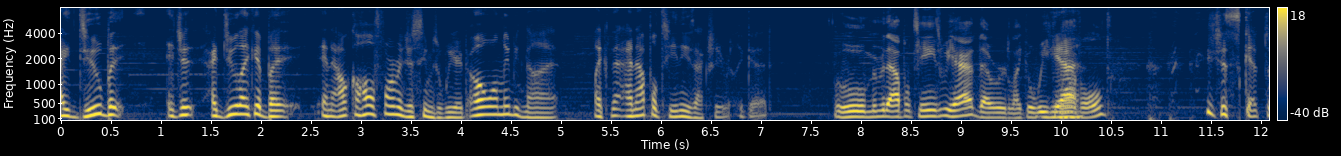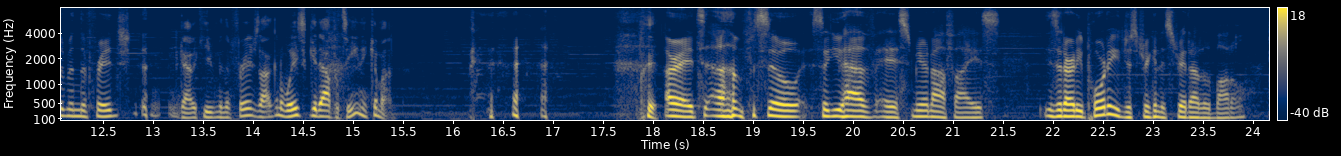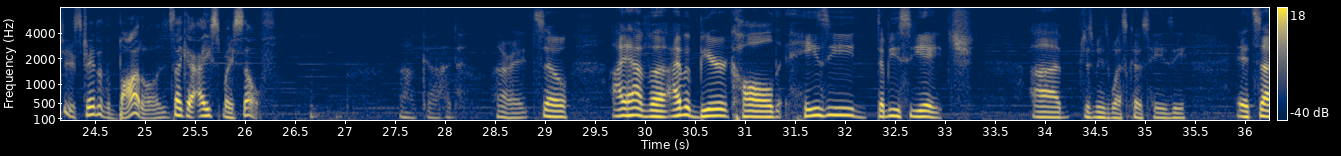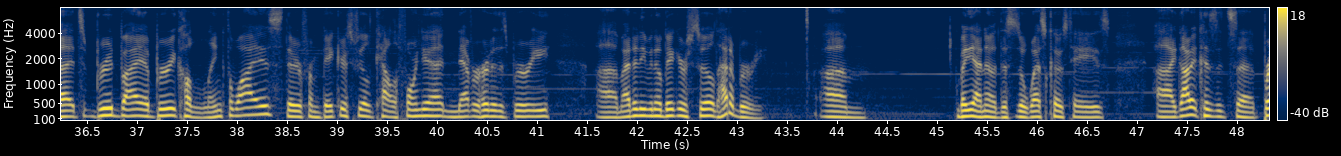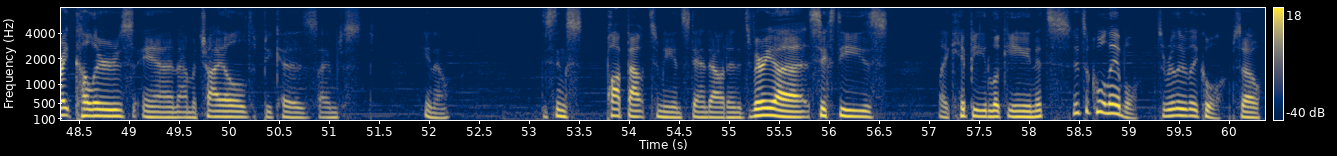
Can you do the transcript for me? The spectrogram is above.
I do, but it just I do like it, but in alcohol form, it just seems weird. Oh well, maybe not. Like the, an appletini is actually really good. Oh, remember the appletinis we had that were like a week and a half old? You just kept them in the fridge. Got to keep them in the fridge. Not going to waste a good appletini. Come on. All right. Um. So so you have a Smirnoff Ice. Is it already poured, or you just drinking it straight out of the bottle? Dude, straight out of the bottle. It's like I iced myself. Oh God. All right. So I have a I have a beer called Hazy WCH. Uh, just means West Coast Hazy. It's uh it's brewed by a brewery called Lengthwise. They're from Bakersfield, California. Never heard of this brewery. Um, I didn't even know Bakersfield had a brewery. Um, but yeah, no, this is a West Coast haze. Uh, I got it because it's uh, bright colors, and I'm a child because I'm just, you know, these things pop out to me and stand out, and it's very uh 60s like hippie looking. It's it's a cool label. It's really really cool. So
